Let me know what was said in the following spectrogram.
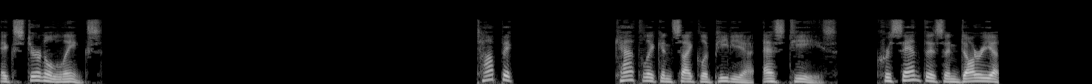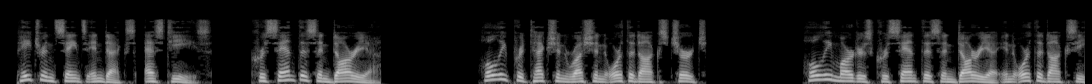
External links Catholic Encyclopedia, STs. Chrysanthus and Daria Patron Saints Index, STs. Chrysanthus and Daria Holy Protection Russian Orthodox Church Holy Martyrs Chrysanthus and Daria in Orthodoxy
